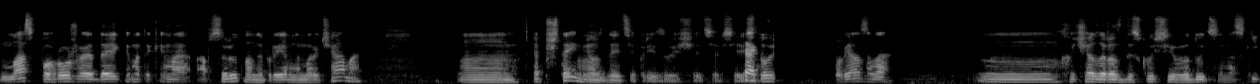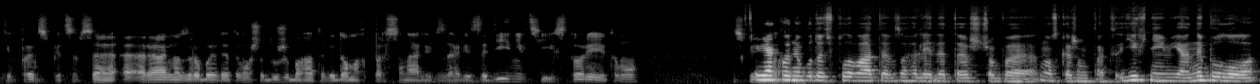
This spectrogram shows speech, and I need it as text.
Маск погрожує деякими такими абсолютно неприємними речами. Епштейн, здається, прізвище, ця вся Так. історія пов'язана. Хоча зараз дискусії ведуться, наскільки, в принципі, це все е, реально зробити, тому що дуже багато відомих персоналів взагалі задіяні в цій історії. Тому скажімо, Як вони будуть впливати взагалі для те, щоб, ну скажімо так, їхнє ім'я не було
